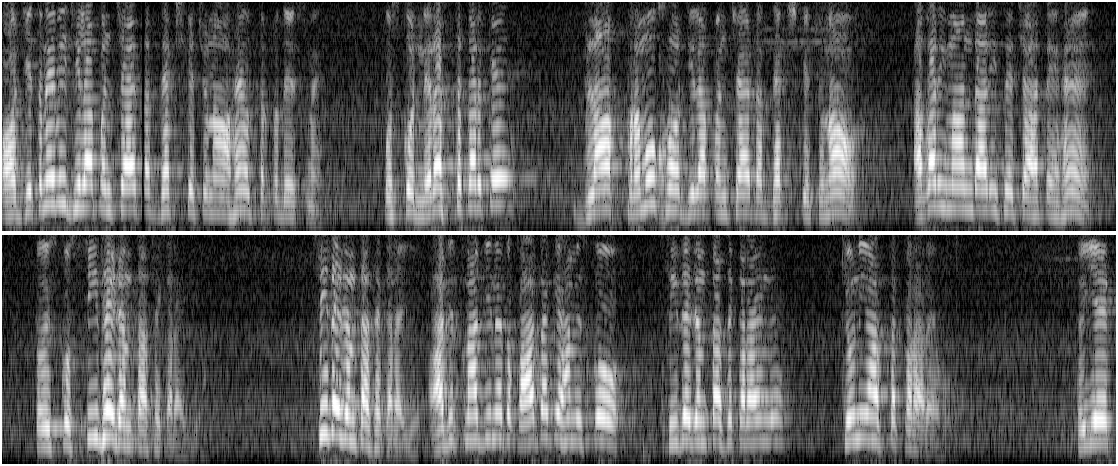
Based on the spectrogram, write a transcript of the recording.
और जितने भी जिला पंचायत अध्यक्ष के चुनाव हैं उत्तर प्रदेश में, उसको निरस्त करके ब्लॉक प्रमुख और जिला पंचायत अध्यक्ष के चुनाव अगर ईमानदारी से चाहते हैं तो इसको सीधे जनता से कराइए। सीधे जनता से कराइए। आदित्यनाथ जी ने तो कहा था कि हम इसको सीधे जनता से कराएँगे। क्यों नहीं आज तक करा रहे वो तो ये एक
